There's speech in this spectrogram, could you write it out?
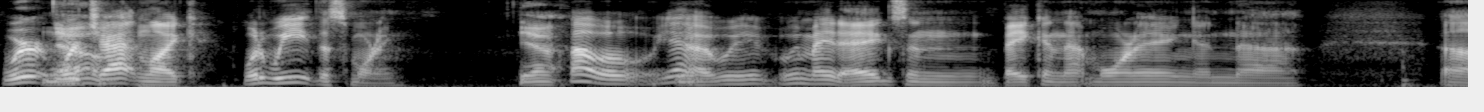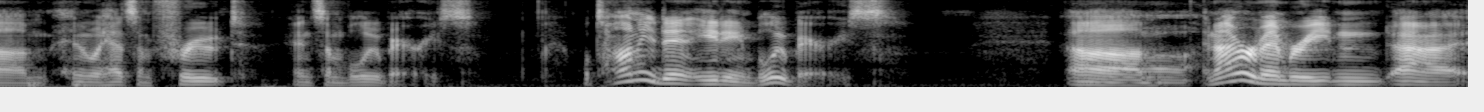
we're No. we're chatting like, what did we eat this morning? yeah. Oh yeah, we we made eggs and bacon that morning, and uh, um, and we had some fruit and some blueberries. Well, Tanya didn't eat any blueberries, um, and I remember eating uh,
